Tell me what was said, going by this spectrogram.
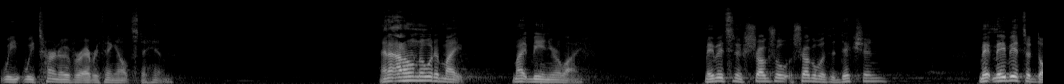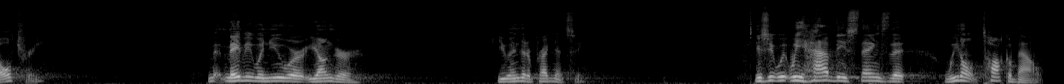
we, we turn over everything else to Him. And I don't know what it might, might be in your life. Maybe it's a struggle, struggle with addiction. Maybe it's adultery. Maybe when you were younger, you ended a pregnancy. You see, we, we have these things that we don't talk about,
